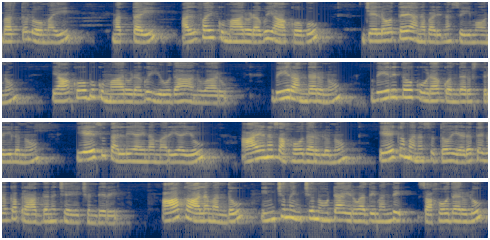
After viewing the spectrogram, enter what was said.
బర్తలోమయి మత్తయి అల్ఫై కుమారుడగు యాకోబు జెలోతే అనబడిన సీమోను యాకోబు కుమారుడగు యూదా అనువారు. వీరందరును వీరితో కూడా కొందరు స్త్రీలను యేసు తల్లి అయిన మరియయు ఆయన సహోదరులను ఏక మనస్సుతో ఎడతెగక ప్రార్థన చేయుచుండిరి. ఆ కాలమందు ఇంచుమించు నూట ఇరవై మంది సహోదరులు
